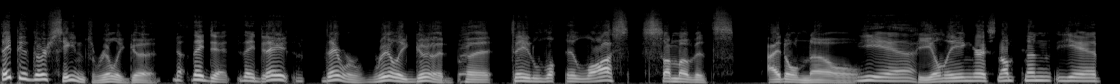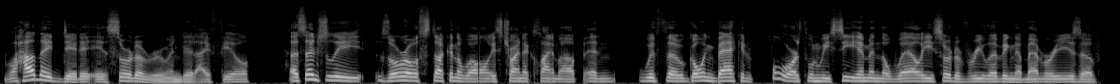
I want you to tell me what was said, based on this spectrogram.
they did their scenes really good. No, they did. They did. They they were really good, but they lo- it lost some of its I don't know yeah. feeling or something. Yeah, well, how they did it, it sort of ruined it, I feel. Essentially, Zoro's stuck in the well, he's trying to climb up, and with the going back and forth, when we see him in the well, he's sort of reliving the memories of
